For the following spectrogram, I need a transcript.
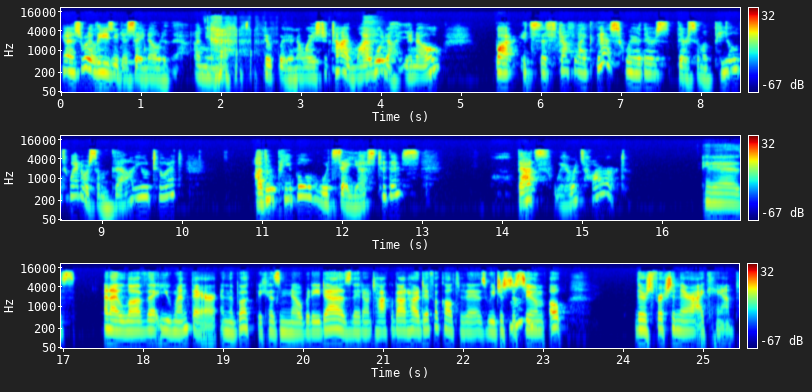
yeah, it's real easy to say no to that. I mean, stupid and a waste of time. Why would I, you know? But it's the stuff like this where there's there's some appeal to it or some value to it. Other people would say yes to this. That's where it's hard. It is. And I love that you went there in the book because nobody does. They don't talk about how difficult it is. We just Mm. assume, oh, there's friction there. I can't.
